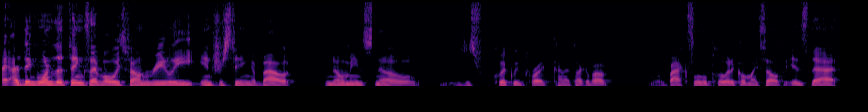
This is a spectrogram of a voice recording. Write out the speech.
I think one of the things I've always found really interesting about No Means No, just quickly before I kind of talk about wax a little poetical myself, is that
